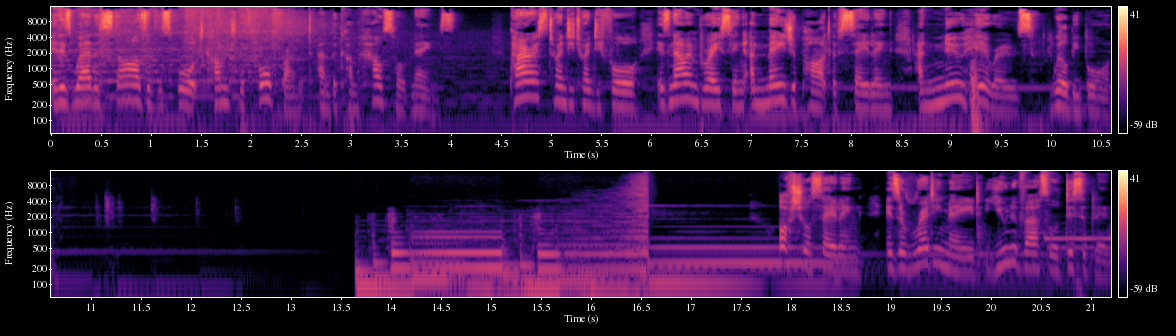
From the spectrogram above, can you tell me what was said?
It is where the stars of the sport come to the forefront and become household names. Paris 2024 is now embracing a major part of sailing, and new heroes will be born. Offshore sailing is a ready made universal discipline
